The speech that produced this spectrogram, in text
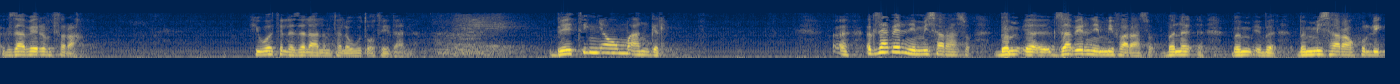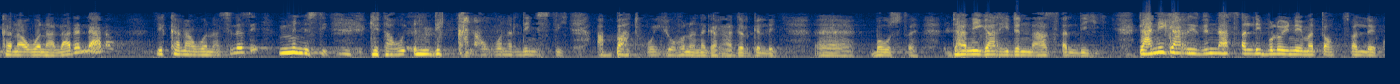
እግዚአብሔርን ፍራ። ህይወት ለዘላለም ተለውጦ ትሄዳለህ። በየትኛውም angle እግዚአብሔርን የሚሰራ ሰው እግዚአብሔርን የሚፈራ ሰው በሚሰራው ሁሉ ይከናወናል አይደል ያለው ይከናወናል። ስለዚህ ምን እስቲ ጌታ ሆይ እንዲከናወንልኝ እስቲ አባት ሆይ የሆነ ነገር አድርግልኝ። በውስጥ ዳኒ ጋር ሂድና ጸልይ፣ ዳኒ ጋር ሂድና ጸልይ ብሎኝ ነው የመጣው። ጸለይኩ፣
